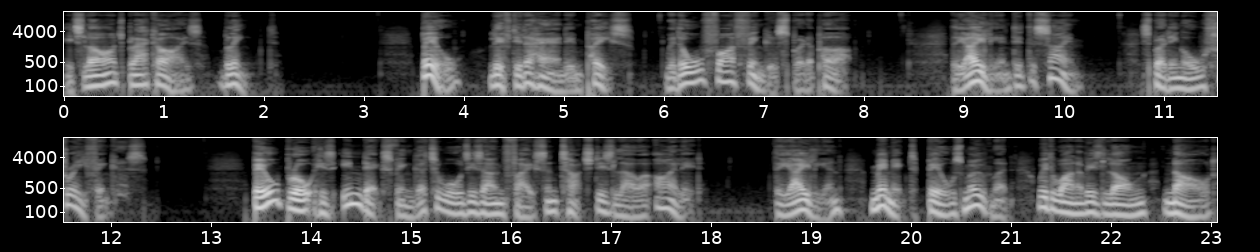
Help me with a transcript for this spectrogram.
Its large black eyes blinked. Bill lifted a hand in peace, with all five fingers spread apart. The alien did the same, spreading all three fingers. Bill brought his index finger towards his own face and touched his lower eyelid. The alien mimicked Bill's movement with one of his long, gnarled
